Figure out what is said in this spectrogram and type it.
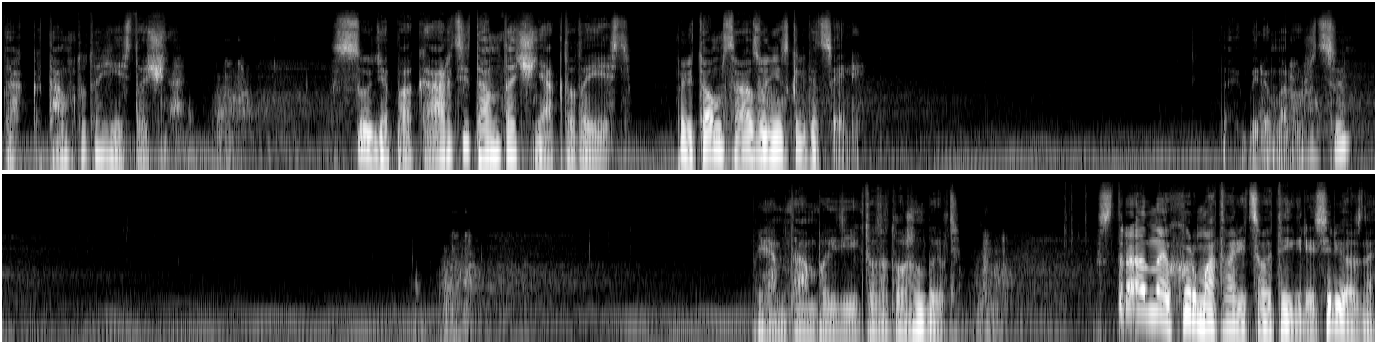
Так, там кто-то есть точно. Судя по карте, там точняк кто-то есть. Притом сразу несколько целей. Так, берем оружие. Прям там, по идее, кто-то должен быть. Странная хурма творится в этой игре, серьезно.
